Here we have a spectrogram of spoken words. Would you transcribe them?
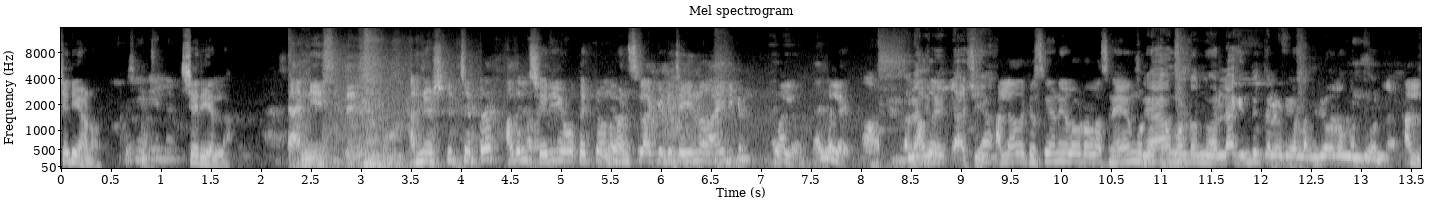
ശരിയാണോ? ശരിയല്ല. ശരിയല്ല. അന്വേഷിച്ചിട്ട്. അന്വേഷിച്ചിട്ട് അതിൽ ശരിയോ തെറ്റോ എന്ന് മനസ്സിലാക്കിയിട്ട് ചെയ്യുന്നതായിരിക്കും നല്ലത് അല്ലേ? അല്ലാതെ ക്രിസ്ത്യാനികളോടുള്ള സ്നേഹം സ്നേഹം കൊണ്ടൊന്നുമല്ല ഹിന്ദുക്കളോടെയുള്ള വിരോധം കൊണ്ടുമല്ല. അല്ല.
